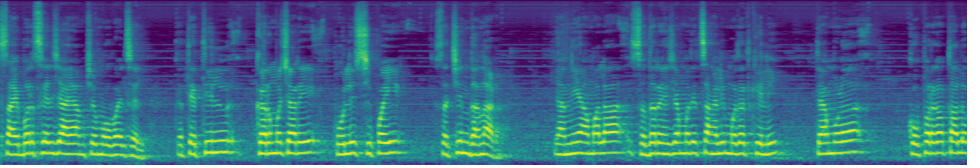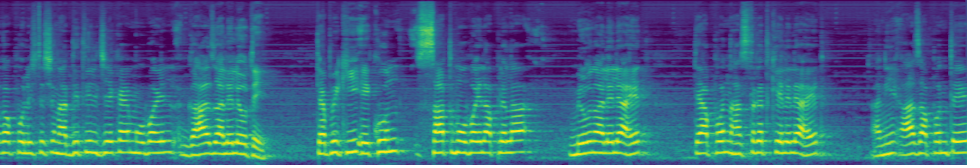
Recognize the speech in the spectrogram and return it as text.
सायबर सेल जे आहे आमचे मोबाईल सेल तर तेथील कर्मचारी पोलीस शिपाई सचिन धनाड यांनी आम्हाला सदर ह्याच्यामध्ये चांगली मदत केली. त्यामुळं कोपरगाव तालुका पोलीस स्टेशन हद्दीतील जे काय मोबाईल गहाळ झालेले होते त्यापैकी एकूण सात मोबाईल आपल्याला मिळून आलेले आहेत. ते आपण हस्तगत केलेले आहेत आणि आज आपण ते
